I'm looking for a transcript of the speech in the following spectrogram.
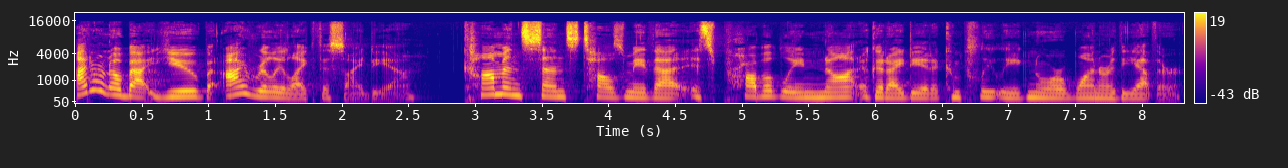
I don't know about you, but I really like this idea. Common sense tells me that it's probably not a good idea to completely ignore one or the other.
